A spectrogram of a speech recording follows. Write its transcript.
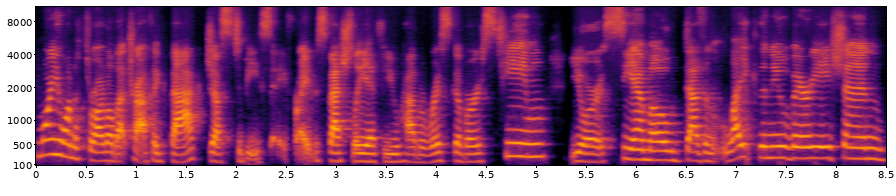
more you want to throttle that traffic back just to be safe, right? Especially if you have a risk averse team, your CMO doesn't like the new variation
